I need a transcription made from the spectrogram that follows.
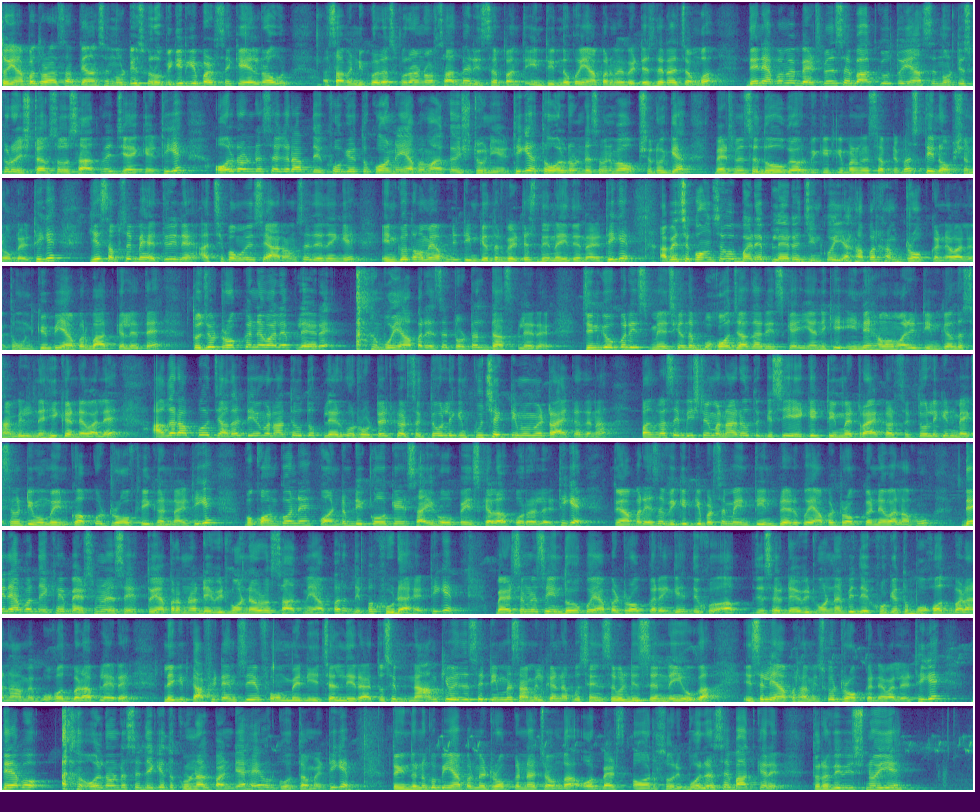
तो यहाँ पर थोड़ा सा आप ध्यान से नोटिस करो विकेट कीपर से के राहुल साथ में निकोलस पुरान और साथ में ऋषभ पंत, इन तीनों को यहाँ पर मैं वेटेज देना चाहूँगा। देन यहाँ पर मैं बैट्समैन से बात करूँ तो यहाँ से नोटिस करो स्टब्स और साथ में जैक है ठीक है? ऑलराउंडर से अगर आप देखोगे तो कौन है यहाँ पर मार्का स्टोनी है, ठीक है? तो ऑलराउंडर से मेरे पास ऑप्शन हो गया। बैट्समैन से दो हो गए और विकेट कीपर में से अपने पास तीन ऑप्शन हो गए, ठीक है? ये सबसे बेहतरीन है। अच्छे परफॉर्मेंस आराम से दे देंगे। इनको तो हमें अपनी टीम के अंदर वेटेज देना ही देना है, ठीक है? अब ऐसे कौन से वो बड़े प्लेयर है जिनको यहाँ पर हम ड्रॉप करने वाले तो उनके भी यहाँ पर बात कर लेते हैं। तो जो ड्रॉप करने वाले प्लेयर है, वो यहाँ पर ऐसे टोटल दस प्लेयर है, जिनके ऊपर इस मैच के अंदर बहुत ज़्यादा रिस्क है, यानी कि इन्हें हम हमारी टीम के अंदर शामिल नहीं करने वाले अगर आप ज़्यादा टीमें बनाते हो तो प्लेयर को रोटेट कर सकते हो, लेकिन कुछ एक टीमों में ट्राई कर देना पंद्रह से बीस टीम बना रहे हो तो किसी एक एक टीम में ट्राई कर सकते हो, लेकिन मैक्सिमम टीमों में इनको आपको ड्रॉप ही करना है, ठीक है? वो कौन कौन है? क्वांटम डिको के साई होप है, इसके अलावा पोरल है, ठीक है? तो यहाँ पर ऐसे विकेट कीपर से मैं इन तीन प्लेयर को यहाँ पर ड्रॉप करने वाला हूँ। देन यहाँ पर देखे बैट्समैन से तो यहाँ पर अपना डेविड वॉर्नर और साथ में यहाँ पर दीपक हुडा है, ठीक है? बैट्समैन से इन दो को यहाँ पर ड्रॉप करेंगे। देखो, आप जैसे डेविड वार्नर भी देखोगे तो बहुत बड़ा नाम है, बहुत बड़ा प्लेयर है, लेकिन काफ़ी टाइम से ये फॉर्म में नहीं, चल नहीं रहा है। तो सिर्फ़ नाम की वजह से टीम में शामिल करना कोई सेंसिबल डिसीज़न नहीं होगा, इसलिए यहाँ पर हम इसको ड्रॉप करने वाले हैं, ठीक है? दे अब ऑलराउंडर से देखें तो कृणाल पांड्या है और गौतम है, ठीक है? तो इन दोनों को भी यहाँ पर मैं ड्रॉप करना चाहूँगा और बैट्स और सॉरी बॉलर से बात करें तो रवि बिश्नोई है।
